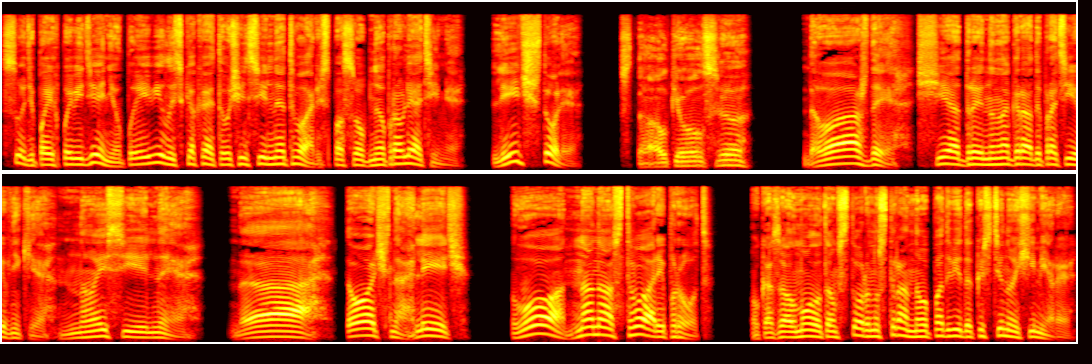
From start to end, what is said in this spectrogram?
Судя по их поведению, появилась какая-то очень сильная тварь, способная управлять ими. Лич, что ли?» «Сталкивался?» Дважды. Щедрые на награды противники, но и сильные. Да, точно, Лич. Вон, на нас твари прут. Указал молотом в сторону странного подвида костяной химеры.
